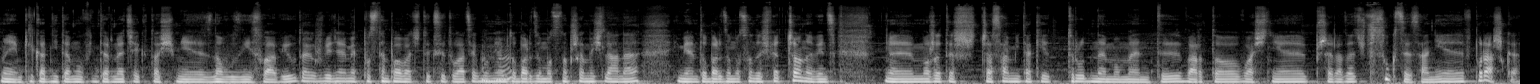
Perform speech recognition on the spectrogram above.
no nie wiem, kilka dni temu w internecie ktoś mnie znowu zniesławił, to już wiedziałem jak postępować w tych sytuacjach, bo mhm. miałem to bardzo mocno przemyślane i miałem to bardzo mocno doświadczone, więc e, może też czasami takie trudne momenty warto właśnie przeradzać w sukces, a nie w porażkę.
